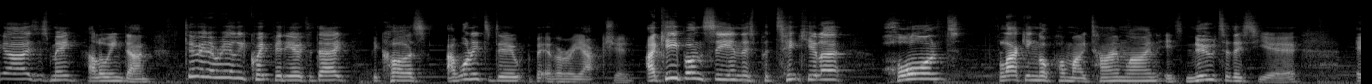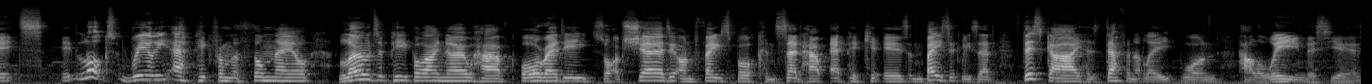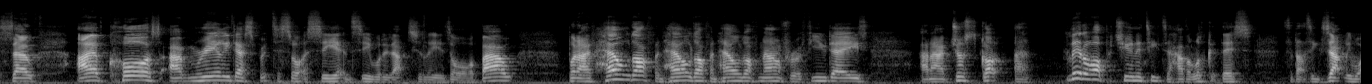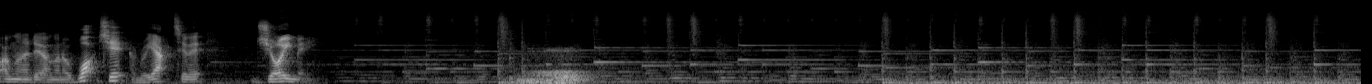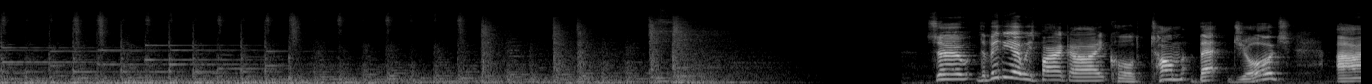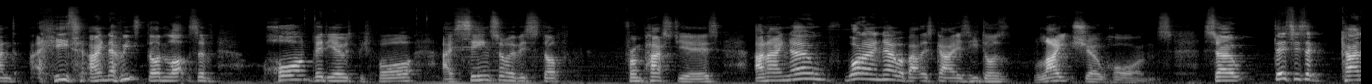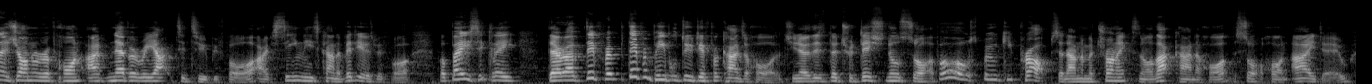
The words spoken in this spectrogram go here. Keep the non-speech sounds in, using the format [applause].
Hey guys, it's me, Halloween Dan, doing a really quick video today because I wanted to do a bit of a reaction. I keep on seeing this particular haunt flagging up on my timeline. It's new to this year. It's It looks really epic from the thumbnail. Loads of people I know have already sort of shared it on Facebook and said how epic it is and basically said this guy has definitely won Halloween this year. So I, of course, I'm really desperate to sort of see it and see what it actually is all about. But I've held off and held off and held off now for a few days and I've just got a little opportunity to have a look at this. So that's exactly what I'm going to do. I'm going to watch it and react to it. Join me. So the video is by a guy called Tom BetGeorge and [laughs] he's I know he's done lots of haunt videos before. I've seen some of his stuff from past years and I know what I know about this guy is he does light show horns. So this is a kind of genre of haunt I've never reacted to before. I've seen these kind of videos before, but basically there are different different people do different kinds of haunts. You know, there's the traditional sort of oh spooky props and animatronics and all that kind of haunt, the sort of haunt I do.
